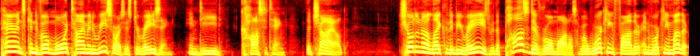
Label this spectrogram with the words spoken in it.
Parents can devote more time and resources to raising, indeed, cosseting, the child. Children are likely to be raised with the positive role models of a working father and working mother.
